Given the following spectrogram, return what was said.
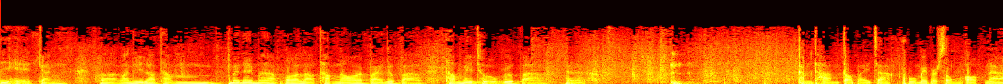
ที่เหตุกันวันนี้เราทำไม่ได้มาก เพราะเราทำน้อยไปหรือเปล่าทำไม่ถูกหรือเปล่าคำถามต่อไปจากผู้ไม่ประสงค์ออกนา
